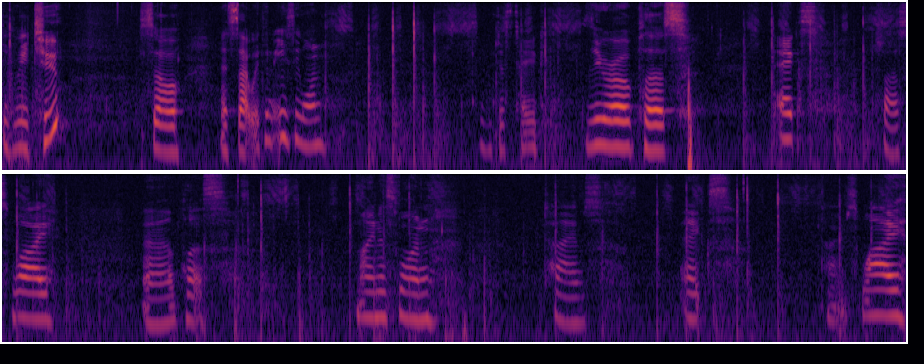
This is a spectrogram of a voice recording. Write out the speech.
degree two. So let's start with an easy one. So we just take zero plus x plus y uh, plus minus one times x times y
